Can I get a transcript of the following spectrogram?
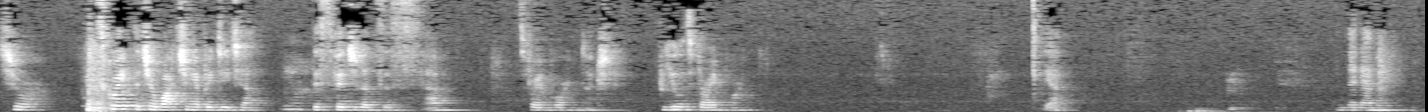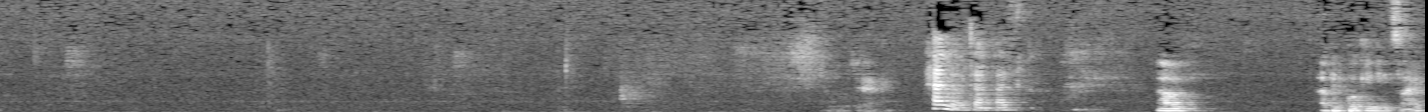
Sure. It's great that you're watching every detail. Yeah. This vigilance is, um, it's very important actually. For you it's very important. Yeah. And then Abby. Hello, Tapas. Um, I've been cooking inside,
